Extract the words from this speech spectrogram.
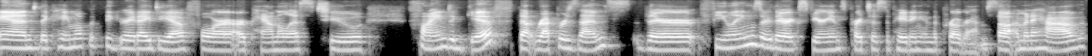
and they came up with the great idea for our panelists to find a GIF that represents their feelings or their experience participating in the program. So I'm gonna have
